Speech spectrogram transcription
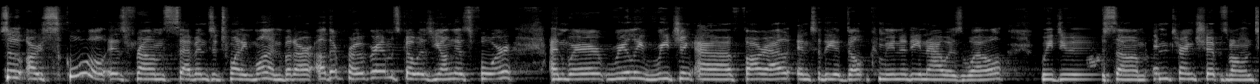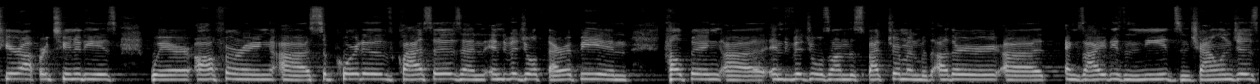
So our school is from 7 to 21, but our other programs go as young as four, and we're really reaching uh, far out into the adult community now as well. We do some internships, volunteer opportunities. We're offering uh, supportive classes and individual therapy and helping uh, individuals on the spectrum and with other uh, anxieties and needs and challenges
